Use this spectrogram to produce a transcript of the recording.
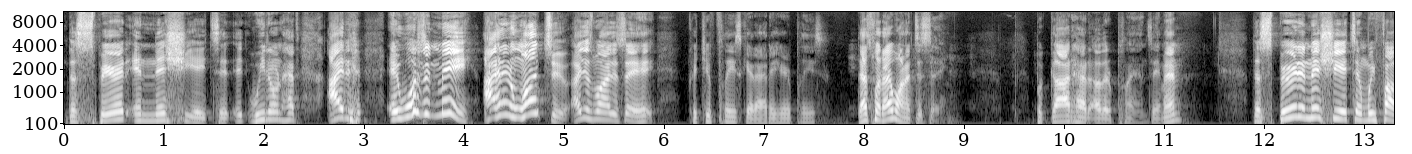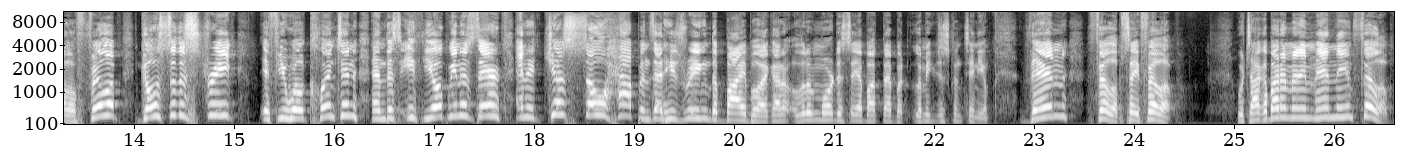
The Spirit initiates it. it we don't have. I. It wasn't me. I didn't want to. I just wanted to say, "Hey, could you please get out of here, please?" That's what I wanted to say. But God had other plans. Amen. The Spirit initiates and we follow. Philip goes to the street, if you will, Clinton, and this Ethiopian is there, and it just so happens that he's reading the Bible. I got a little more to say about that, but let me just continue. Then Philip, say Philip. We talk about a man named Philip.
